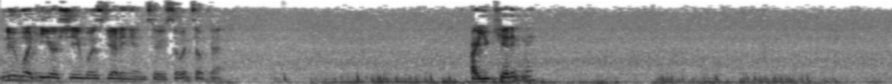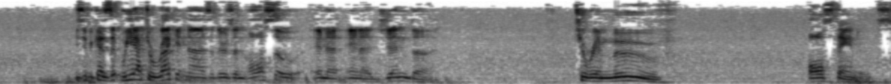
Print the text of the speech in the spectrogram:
knew what he or she was getting into, so it's okay. Are you kidding me? You see, because we have to recognize that there's an also an, an agenda to remove all standards.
